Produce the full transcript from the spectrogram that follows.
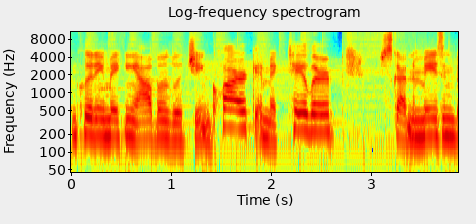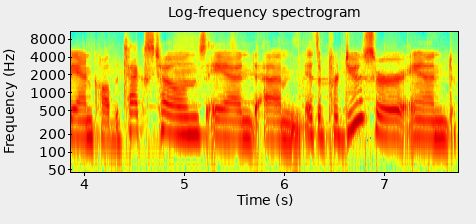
including making albums with Gene Clark and Mick Taylor. She's got an amazing band called the Textones and um, is a producer. And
